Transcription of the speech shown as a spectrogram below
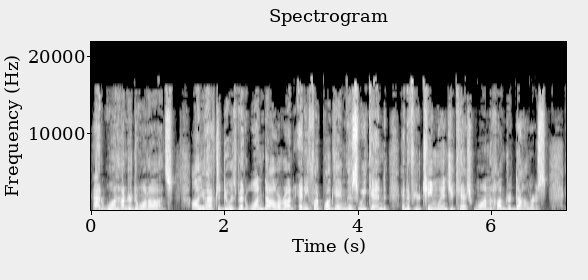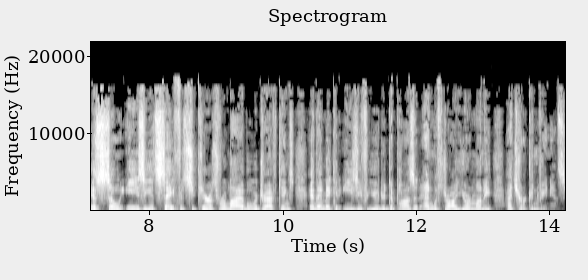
at 100 to 1 odds. All you have to do is bet $1 on any football game this weekend, and if your team wins, you cash $100. It's so easy, it's safe, it's secure, it's reliable with DraftKings, and they make it easy for you to deposit and withdraw your money at your convenience.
